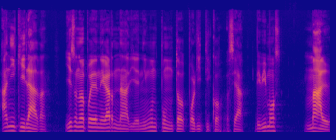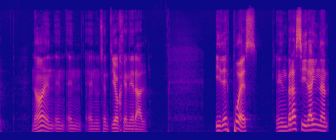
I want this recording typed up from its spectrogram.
aniquilada. Y eso no lo puede negar nadie, ningún punto político. O sea, vivimos mal, ¿no? En, en un sentido general. Y después, en Brasil hay una,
